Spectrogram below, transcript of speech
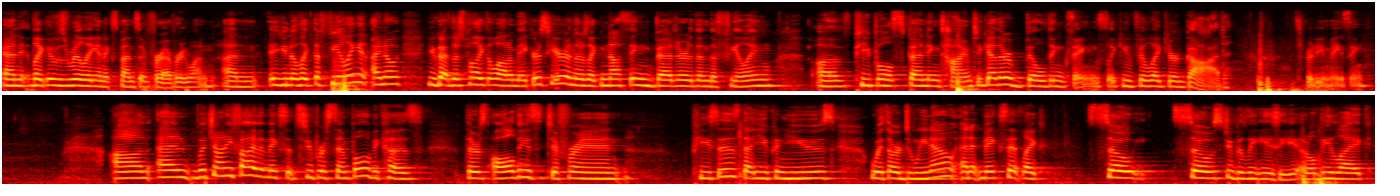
and like it was really inexpensive for everyone. And you know, like the feeling. I know you got there's probably like a lot of makers here, and there's like nothing better than the feeling of people spending time together building things. Like you feel like you're God. It's pretty amazing. Um, and with Johnny Five, it makes it super simple because there's all these different pieces that you can use with Arduino, and it makes it like so so stupidly easy. It'll be like,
